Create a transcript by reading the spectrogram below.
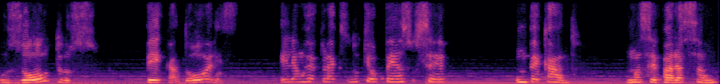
os outros pecadores, ele é um reflexo do que eu penso ser um pecado, uma separação.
